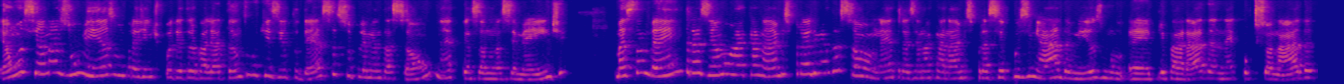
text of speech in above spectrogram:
é um oceano azul mesmo para a gente poder trabalhar tanto no quesito dessa suplementação, né, pensando na semente, mas também trazendo a cannabis para alimentação, né, trazendo a cannabis para ser cozinhada mesmo, é, preparada, né, coccionada,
